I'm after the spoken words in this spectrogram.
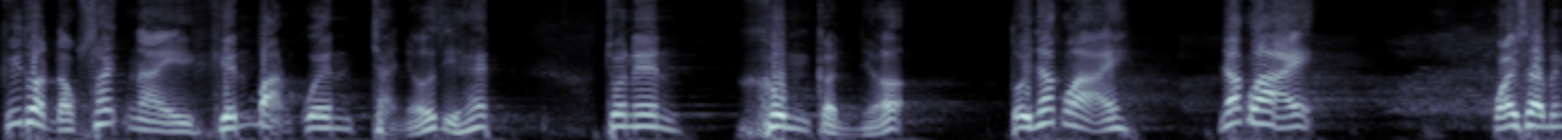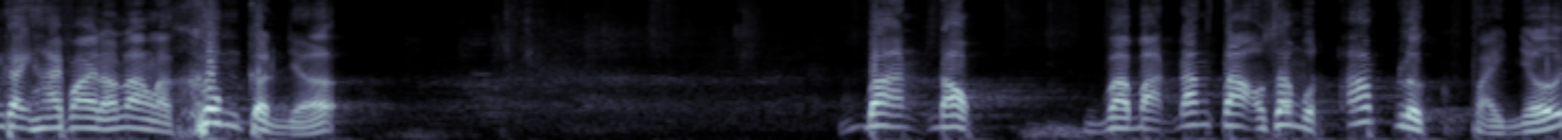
Kỹ thuật đọc sách này khiến bạn quên chả nhớ gì hết. Cho nên không cần nhớ. Tôi nhắc lại, nhắc lại. Quay sang bên cạnh hai file đó là, là không cần nhớ. Bạn đọc và bạn đang tạo ra một áp lực phải nhớ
